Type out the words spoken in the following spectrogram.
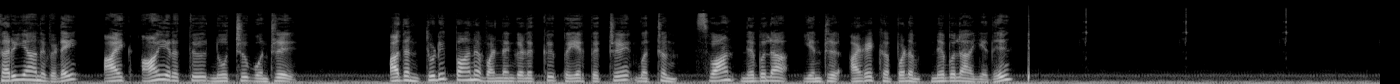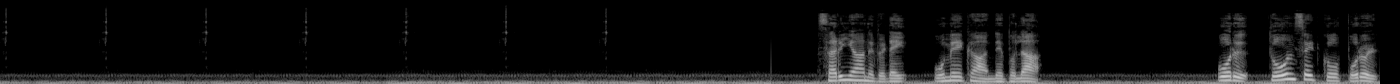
சரியான விடை ஆய்க் ஆயிரத்து நூற்று ஒன்று. அதன் துடிப்பான வண்ணங்களுக்கு பெயர் பெற்று மற்றும் ஸ்வான் நெபுலா என்று அழைக்கப்படும் நெபுலா எது? சரியான விடை ஒமேகா நெபுலா. ஒரு தோல்சைட்கோ பொருள்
